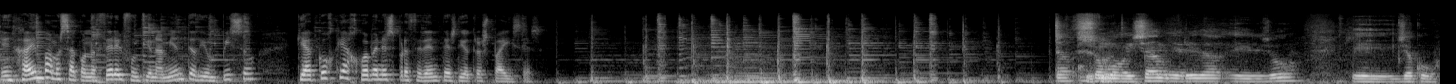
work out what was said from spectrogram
En Jaén vamos a conocer el funcionamiento de un piso que acoge a jóvenes procedentes de otros países. Somos Isham, Hereda, y yo y Jacobo.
